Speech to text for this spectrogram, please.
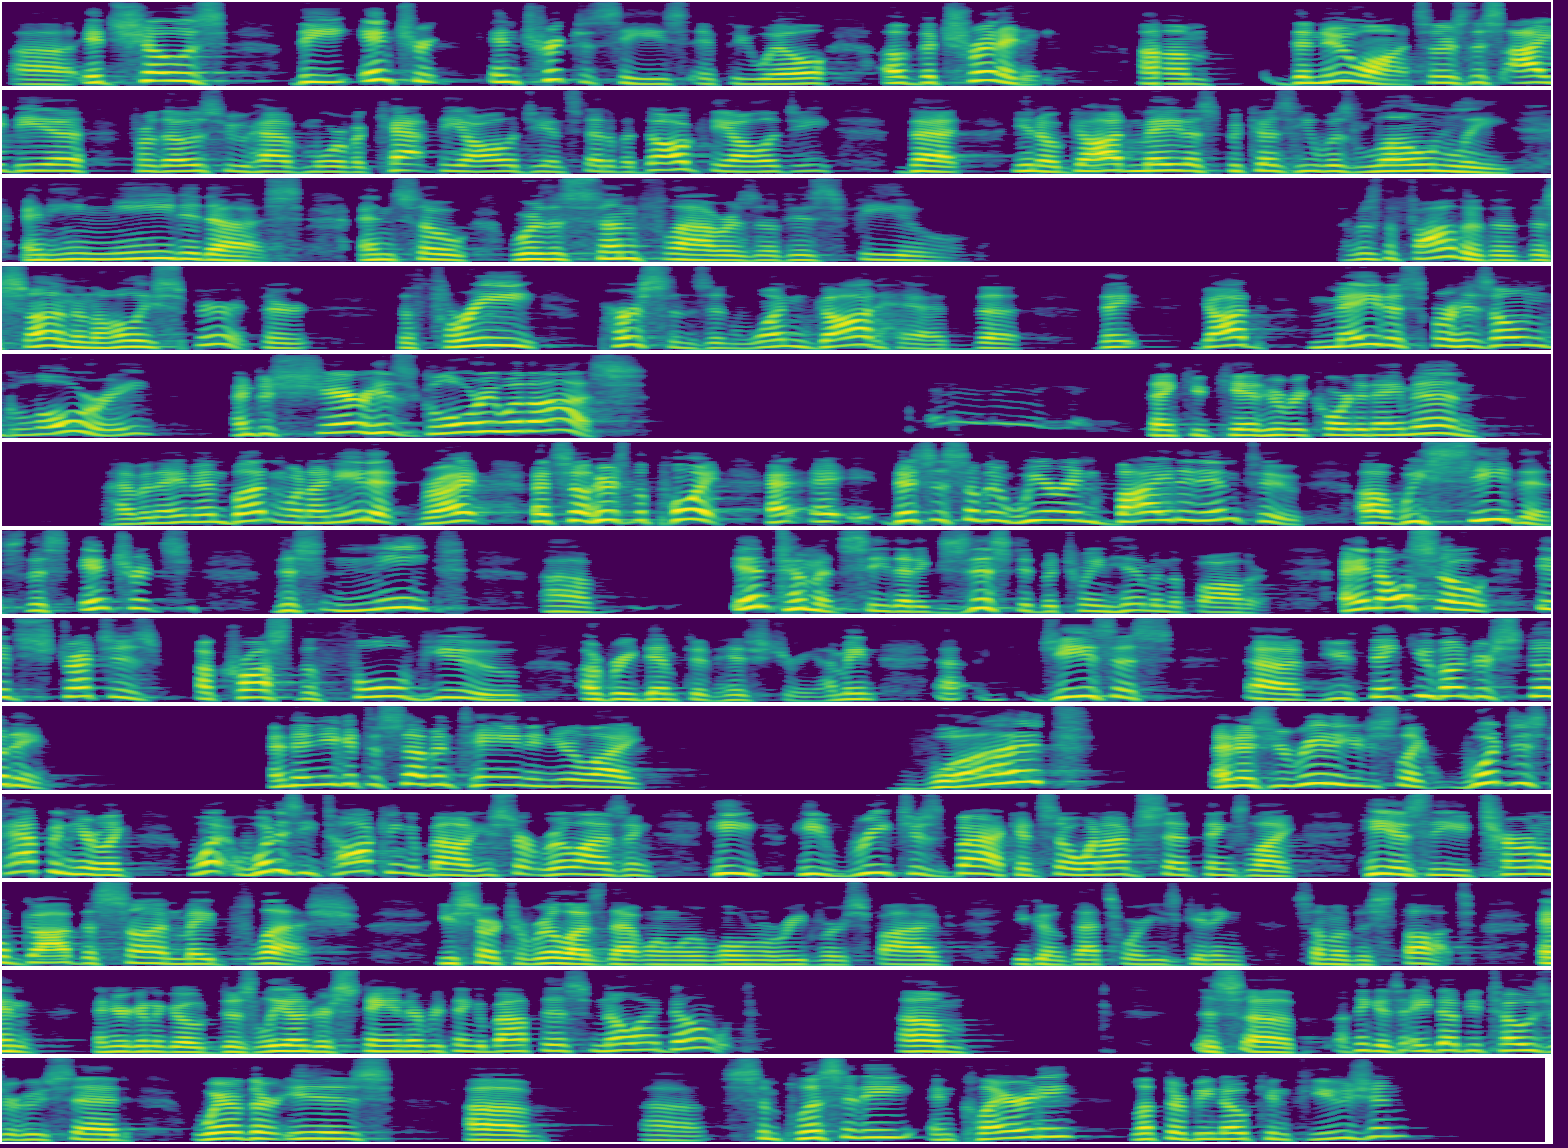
Uh, it shows the intricacies, if you will, of the Trinity. Um, the nuance. There's this idea for those who have more of a cat theology instead of a dog theology that, you know, God made us because he was lonely and he needed us. And so we're the sunflowers of his field. There was the Father, the, the Son, and the Holy Spirit. They're the three persons in one Godhead. The, they, God made us for His own glory and to share His glory with us. Thank you, kid who recorded Amen. I have an Amen button when I need it, right? And so here's the point. This is something we are invited into. Uh, we see this, this entrance, this neat uh, intimacy that existed between him and the Father. And also, it stretches across the full view of redemptive history. I mean, uh, Jesus, uh, you think you've understood him. And then you get to 17 and you're like, what? And as you read it, you're just like, what just happened here? Like, what, what is he talking about? And you start realizing he, he reaches back. And so when I've said things like, he is the eternal God the Son made flesh, you start to realize that when we, when we read verse 5, you go, that's where he's getting some of his thoughts. And, and you're going to go, does Lee understand everything about this? No, I don't. Um, this, uh, I think it's A.W. Tozer who said, where there is uh, uh, simplicity and clarity, let there be no confusion.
